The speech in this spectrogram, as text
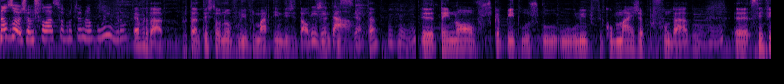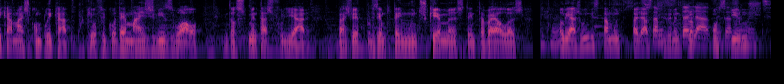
Nós hoje vamos falar sobre o teu novo livro. É verdade. Portanto, este é o novo livro, Marketing Digital, Digital. 360. Eh, tem novos capítulos, o, o livro ficou mais aprofundado, eh, sem ficar mais complicado, porque ele ficou até mais visual. Então, se experimentares folhear, vais ver que, por exemplo, tem muitos esquemas, tem tabelas. Aliás, o índice está muito detalhado, precisamente detalhado, para conseguirmos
